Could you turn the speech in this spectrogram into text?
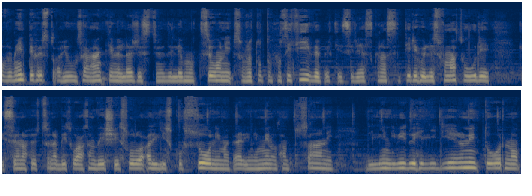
Ovviamente questo aiuta anche nella gestione delle emozioni, soprattutto positive, perché si riescono a sentire quelle sfumature che se una persona è abituata invece solo agli scossoni, magari nemmeno tanto sani, degli individui che gli girano intorno,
